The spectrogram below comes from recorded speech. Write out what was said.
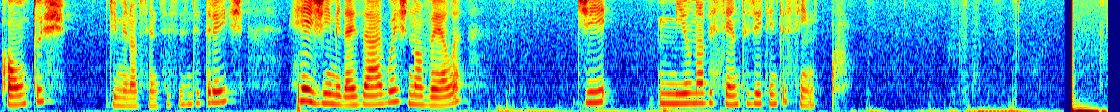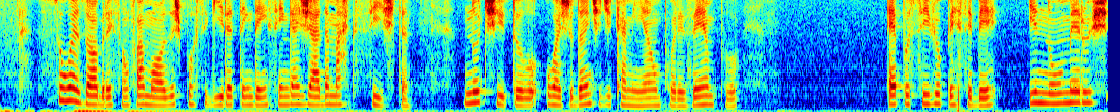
Contos, de 1963, Regime das Águas, novela, de 1985. Suas obras são famosas por seguir a tendência engajada marxista. No título O Ajudante de Caminhão, por exemplo, é possível perceber inúmeros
